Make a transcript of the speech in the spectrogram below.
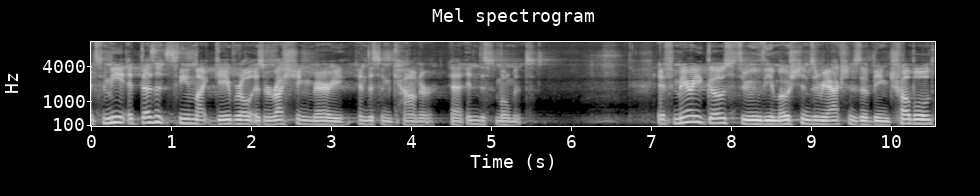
And to me, it doesn't seem like Gabriel is rushing Mary in this encounter, uh, in this moment. If Mary goes through the emotions and reactions of being troubled,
